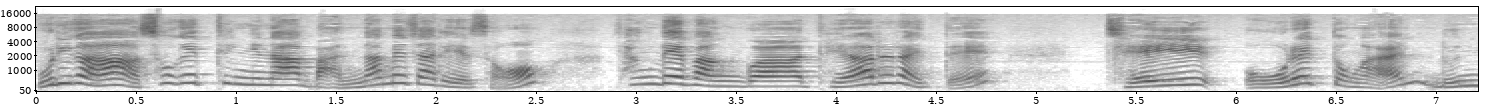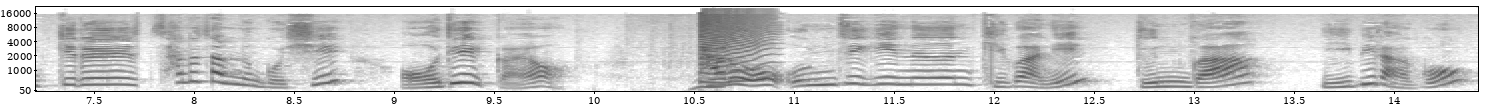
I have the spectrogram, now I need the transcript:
우리가 소개팅이나 만남의 자리에서 상대방과 대화를 할때 제일 오랫동안 눈길을 사로잡는 곳이 어디일까요? 바로 움직이는 기관인 눈과 입이라고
